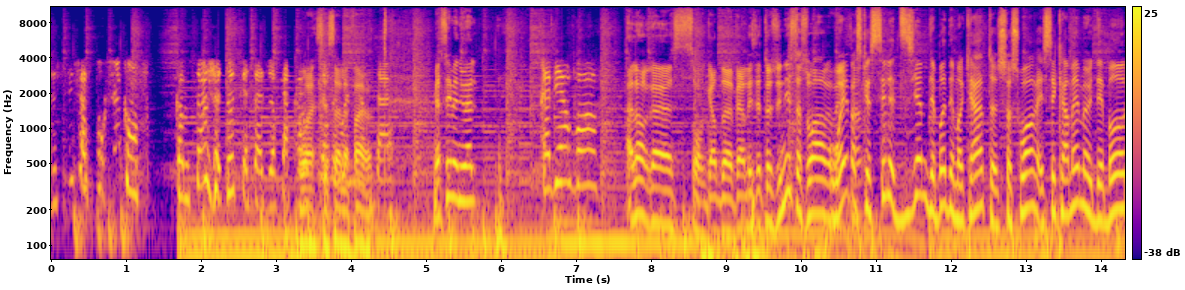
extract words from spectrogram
dis, si ça se poursuit comme ça, je doute que ça dure quatre ans. Oui, c'est ça l'affaire. Merci, Emmanuel. Très bien, au revoir. Alors, euh, on regarde vers les États-Unis ce soir. Oui, parce que c'est le dixième débat démocrate ce soir et c'est quand même un débat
